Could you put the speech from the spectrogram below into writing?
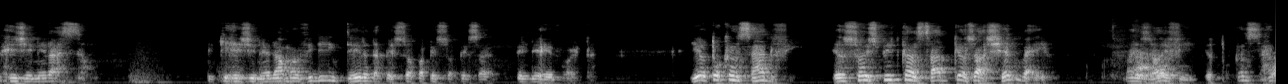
regeneração. Tem que regenerar uma vida inteira da pessoa para a pessoa pensar, perder a revolta. E eu tô cansado, filho. Eu sou um espírito cansado porque eu já chego velho. Mas olha, filho, eu tô cansado.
